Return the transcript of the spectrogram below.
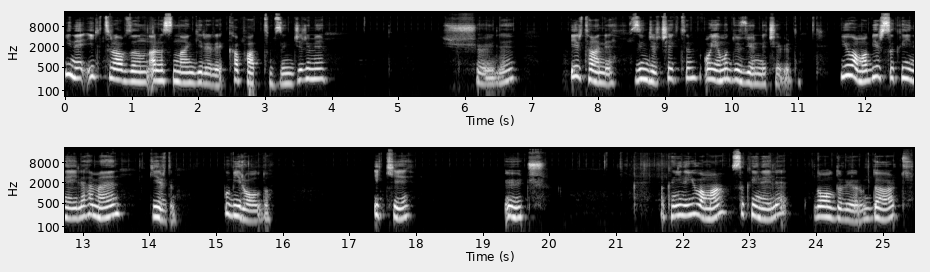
Yine ilk trabzanın arasından girerek kapattım zincirimi. Şöyle bir tane zincir çektim. Oyamı düz yönüne çevirdim. Yuvama bir sık iğne ile hemen girdim. Bu bir oldu. 2 3 Bakın yine yuvama sık iğne ile dolduruyorum. 4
